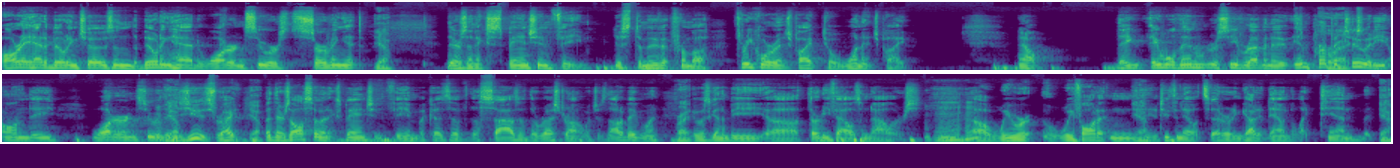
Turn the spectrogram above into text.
already had a building chosen. The building had water and sewer serving it. Yeah. There's an expansion fee just to move it from a three quarter inch pipe to a one inch pipe. Now, they they will then receive revenue in perpetuity on the water and sewer that is Yep. used, right? Yep. But there's also an expansion fee, and because of the size of the restaurant, which is not a big one, Right. it was going to be uh, thirty thousand dollars. Mhm. Uh, we were we fought it and Yeah. you know, tooth and nail, et cetera, and got it down to like ten. But Yeah.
